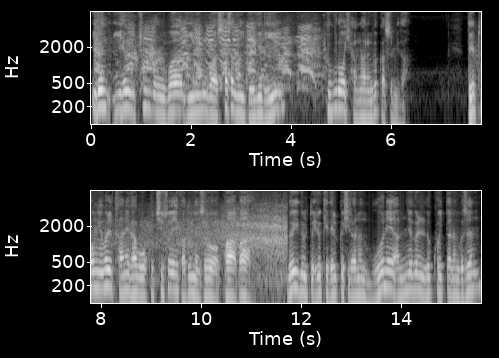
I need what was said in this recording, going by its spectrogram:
이런 이해의 충돌과 이념과 사상의 대결이 극으로 향하는 것 같습니다. 대통령을 탄핵하고 구치소에 가두면서 봐봐 너희들도 이렇게 될 것이라는 무언의 압력을 넣고 있다는 것은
